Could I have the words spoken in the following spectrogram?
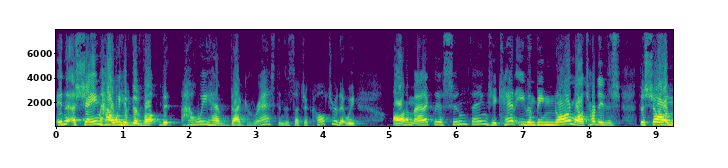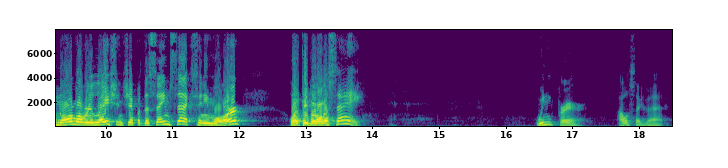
Isn't it a shame how we have devo- how we have digressed into such a culture that we automatically assume things? You can't even be normal. It's hardly to, to show a normal relationship with the same sex anymore. What do people want to say? We need prayer. I will say that.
